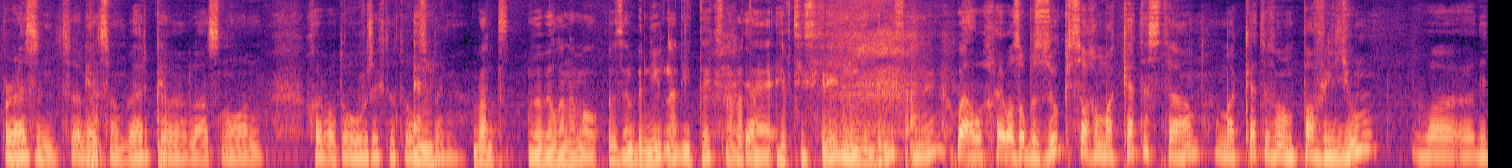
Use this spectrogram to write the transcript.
present met zijn werk. Laatst nog een groot overzicht tentoonstellingen. Want we, willen allemaal, we zijn benieuwd naar die tekst, naar wat ja. hij heeft geschreven in die brief aan u. Wel, hij was op bezoek, zag een maquette staan. Een maquette van een paviljoen waar, die,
